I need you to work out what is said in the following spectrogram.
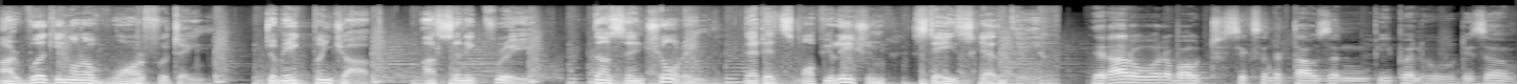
are working on a war footing to make Punjab arsenic free, thus ensuring that its population stays healthy. There are over about 600,000 people who deserve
